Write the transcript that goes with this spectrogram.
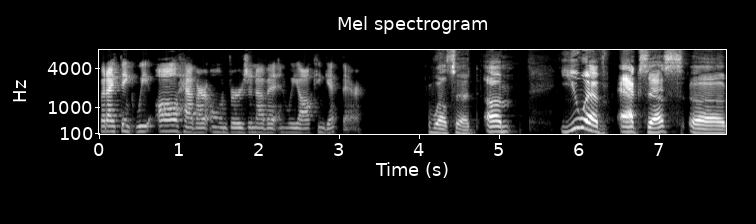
But I think we all have our own version of it and we all can get there. Well said. Um, you have access, uh,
